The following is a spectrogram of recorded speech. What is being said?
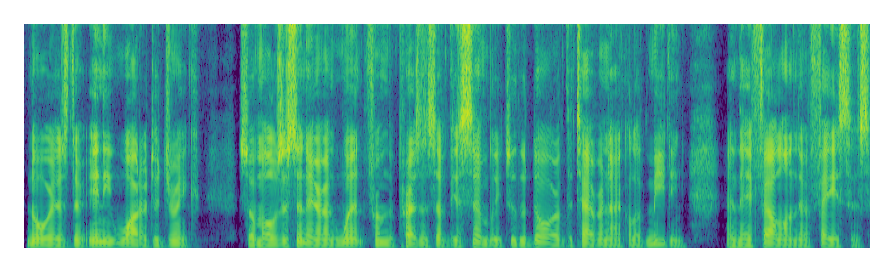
nor is there any water to drink. So Moses and Aaron went from the presence of the assembly to the door of the tabernacle of meeting, and they fell on their faces,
